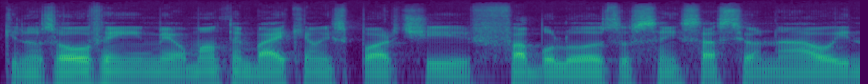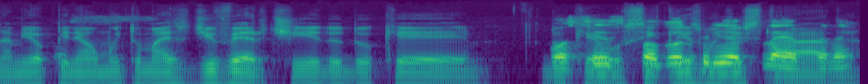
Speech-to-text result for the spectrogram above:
que nos ouvem. Meu, mountain bike é um esporte fabuloso, sensacional e, na minha opinião, muito mais divertido do que, do que o ciclismo de estrada. Né?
